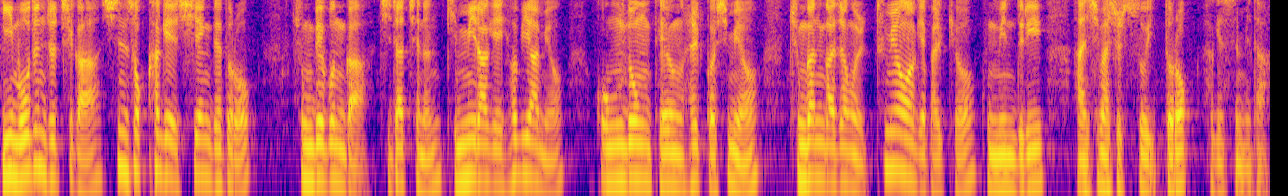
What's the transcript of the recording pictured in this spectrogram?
이 모든 조치가 신속하게 시행되도록 중대본과 지자체는 긴밀하게 협의하며 공동 대응할 것이며 중간 과정을 투명하게 밝혀 국민들이 안심하실 수 있도록 하겠습니다.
